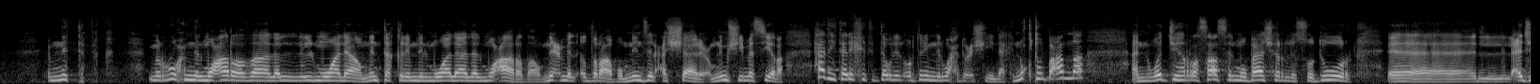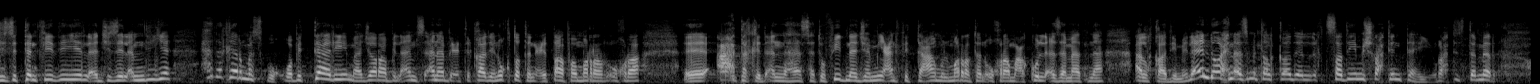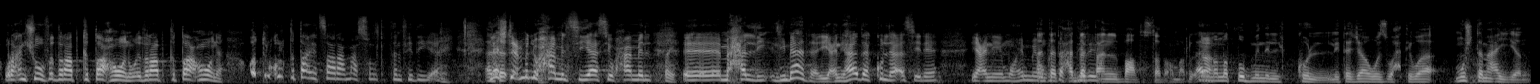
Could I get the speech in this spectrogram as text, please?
بنتفق بنروح من المعارضة للموالاة وبننتقل من الموالاة للمعارضة وبنعمل إضراب وبننزل على الشارع وبنمشي مسيرة. هذه تاريخية الدولة الأردنية من الواحد وعشرين. لكن نقتل بعضنا أن نوجه الرصاص المباشر لصدور آه، الأجهزة التنفيذية الأجهزة الأمنية. هذا غير مسبوق. وبالتالي ما جرى بالأمس أنا باعتقادي نقطة انعطافة مرة أخرى. آه، أعتقد أنها ستفيدنا جميعا في التعامل مرة أخرى مع كل أزماتنا القادمة. لأنه إحنا أزمتنا الاقتصادية مش راح تنتهي وراح تستمر وراح نشوف إضراب قطاع هون وإضراب قطاع هنا اتركوا القطاع يتصارع مع السلطة التنفيذية أخي. ليش تعمل له حامل سياسي وحامل طيب. آه محلي؟ لماذا؟ يعني هذا كلها أسئلة يعني مهمة أنت تحدثت عن البعض أستاذ عمر. الآن آه. ما مطلوب من الكل لتجاوز واحتواء مجتمعيا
